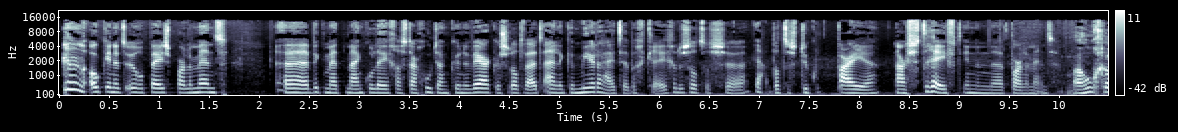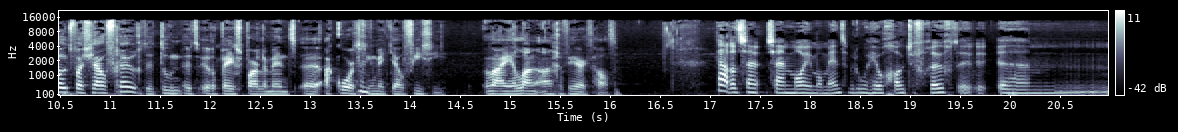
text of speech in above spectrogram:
ook in het Europees Parlement eh, heb ik met mijn collega's daar goed aan kunnen werken... zodat we uiteindelijk een meerderheid hebben gekregen. Dus dat, was, eh, ja, dat is natuurlijk waar je naar streeft in een parlement. Maar hoe groot was jouw vreugde toen het Europees Parlement akkoord ging met jouw visie? Waar je lang aan gewerkt had. Ja, dat zijn, zijn mooie momenten. Ik bedoel, heel grote vreugde. eh, ehm,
